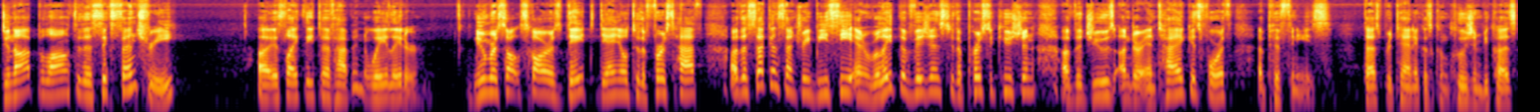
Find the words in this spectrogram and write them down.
do not belong to the sixth century, uh, it's likely to have happened way later. Numerous scholars date Daniel to the first half of the second century BC and relate the visions to the persecution of the Jews under Antiochus IV Epiphanes. That's Britannica's conclusion because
